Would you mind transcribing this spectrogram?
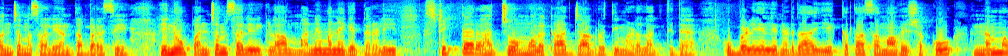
ಪಂಚಮಸಾಲಿ ಅಂತ ಬರೆಸಿ, ಇನ್ನು ಪಂಚಮಸಾಲಿಗಳ ಮನೆ ಮನೆಗೆ ತೆರಳಿ ಸ್ಟಿಕ್ಕರ್ ಹಚ್ಚುವ ಮೂಲಕ ಜಾಗೃತಿ ಮಾಡಲಾಗ್ತಿದೆ. ಹುಬ್ಬಳ್ಳಿಯಲ್ಲಿ ನಡೆದ ಏಕತಾ ಸಮಾವೇಶಕ್ಕೂ ನಮ್ಮ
